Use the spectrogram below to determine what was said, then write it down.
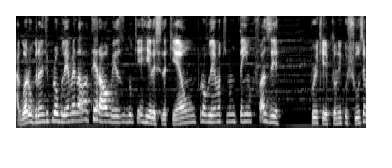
Agora o grande problema é na lateral mesmo do Guerreiro. Esse daqui é um problema que não tem o que fazer. Por quê? Porque o Nico Schultz é,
